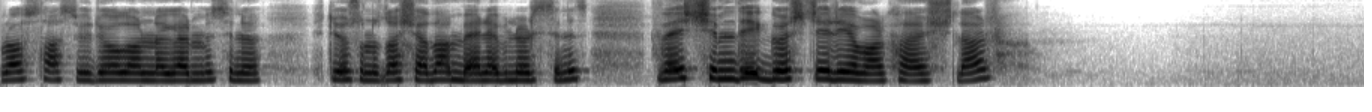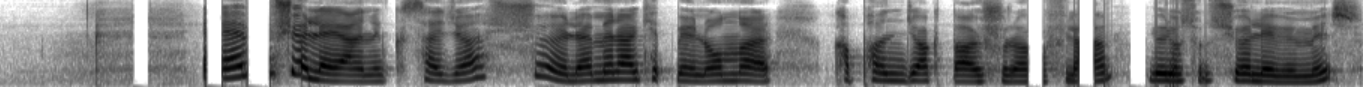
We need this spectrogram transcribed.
Brawl Stars videolarına gelmesini istiyorsanız aşağıdan beğenebilirsiniz. Ve şimdi göstereyim arkadaşlar. Ev şöyle yani kısaca. Şöyle merak etmeyin onlar kapanacak daha şura falan. Görüyorsunuz şöyle evimiz.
